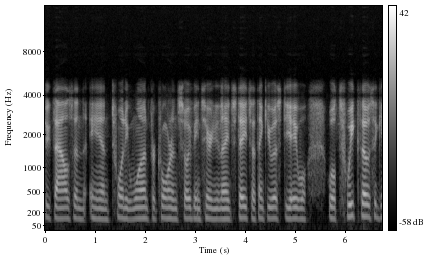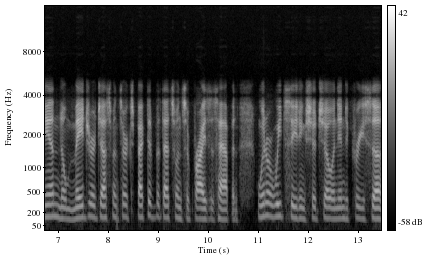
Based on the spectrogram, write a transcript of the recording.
2021 for corn and soybeans here in the United States. I think USDA will tweak those again. No major adjustments are expected, but that's when surprises happen. Winter wheat seeding should show an increase uh,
